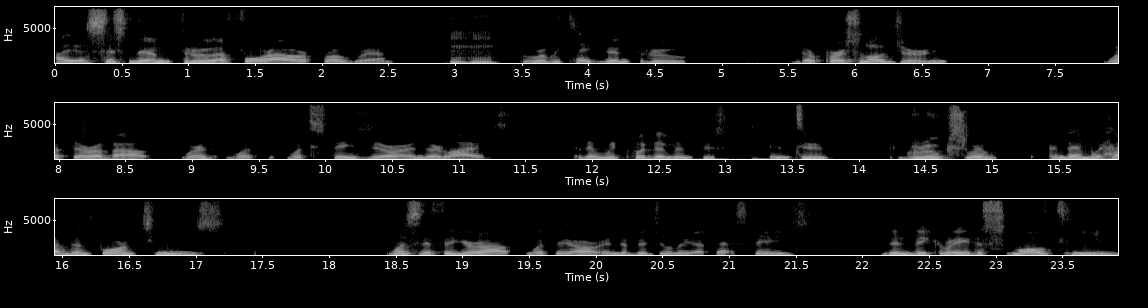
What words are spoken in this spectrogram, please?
I assist them through a four-hour program mm-hmm. where we take them through their personal journey, what they're about, where what what stage they are in their lives, and then we put them into into groups where, and then we have them form teams. Once they figure out what they are individually at that stage, then they create a small team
